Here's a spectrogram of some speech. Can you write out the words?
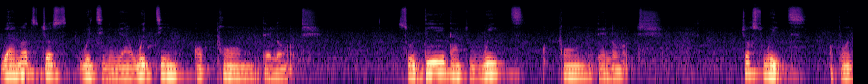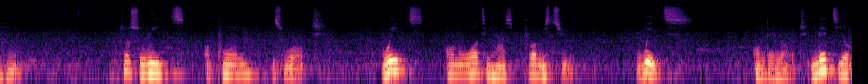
We are not just waiting, we are waiting upon the Lord. So they that wait upon the Lord, just wait upon Him. Just wait upon His word. Wait on what He has promised you. Wait on the Lord. Let your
